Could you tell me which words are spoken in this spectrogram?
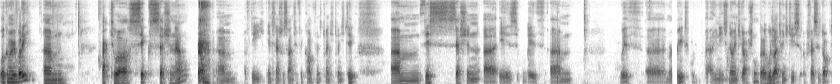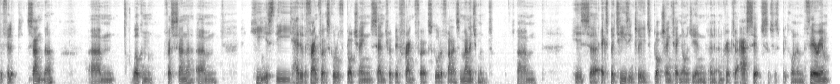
Welcome everybody. Um, back to our sixth session now um, of the International Scientific Conference 2022. Um, this session uh, is with um, with uh, Mareed, uh, who needs no introduction, but I would like to introduce Professor Dr. Philip Sandner. Um, welcome, Professor Sandner. Um, he is the head of the Frankfurt School of Blockchain Center at the Frankfurt School of Finance and Management. Um, his uh, expertise includes blockchain technology and, and, and, crypto assets such as Bitcoin and Ethereum.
